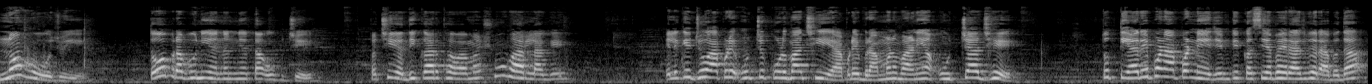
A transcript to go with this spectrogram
ન હોવો જોઈએ. તો પ્રભુની અનન્યતા ઉપજે. પછી અધિકાર થવામાં શું વાર લાગે? એટલે કે જો આપણે ઉચ્ચ કુળમાં છીએ, આપણે બ્રાહ્મણ વાણિયા ઊંચા છે, તો ત્યારે પણ આપણને જેમ કે કસિયાભાઈ રાજગર આ બધા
